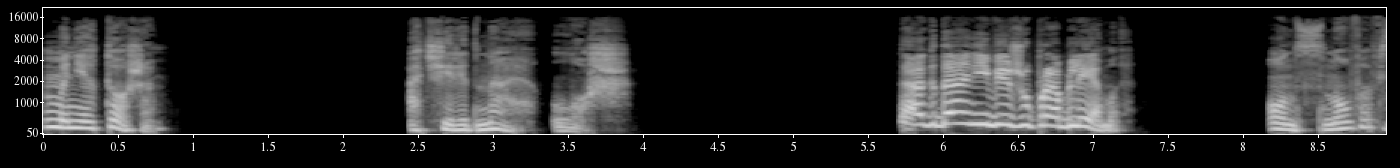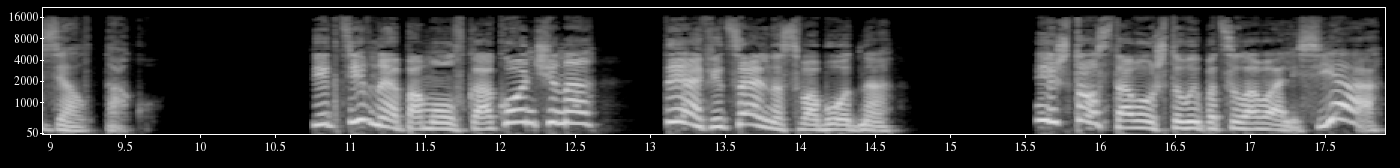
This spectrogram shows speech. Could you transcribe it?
«Мне тоже». Очередная ложь. «Тогда не вижу проблемы», он снова взял таку. «Фиктивная помолвка окончена, ты официально свободна. И что с того, что вы поцеловались? Я...»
